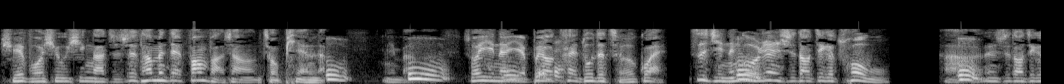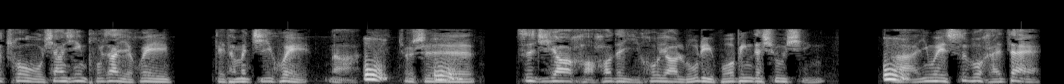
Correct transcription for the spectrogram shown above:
学佛修心啊，只是他们在方法上走偏了，嗯。明白？嗯。所以呢，嗯也不要太多的责怪，自己能够嗯。认识到这个错误、啊，嗯。认识到这个错误，相信菩萨也会给他们机会啊，嗯。就是嗯。自己要好好的，以后要如履薄冰的修行。嗯。啊，因为师傅还在，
